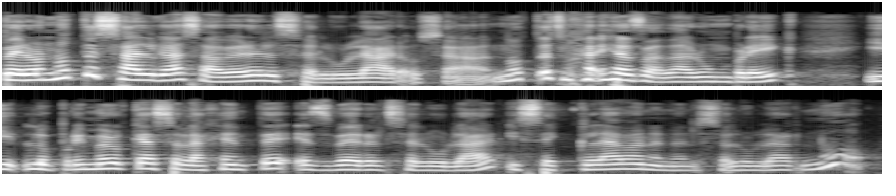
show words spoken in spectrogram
pero no te salgas a ver el celular, o sea, no te vayas a dar un break y lo primero que hace la gente es ver el celular y se clavan en el celular, no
